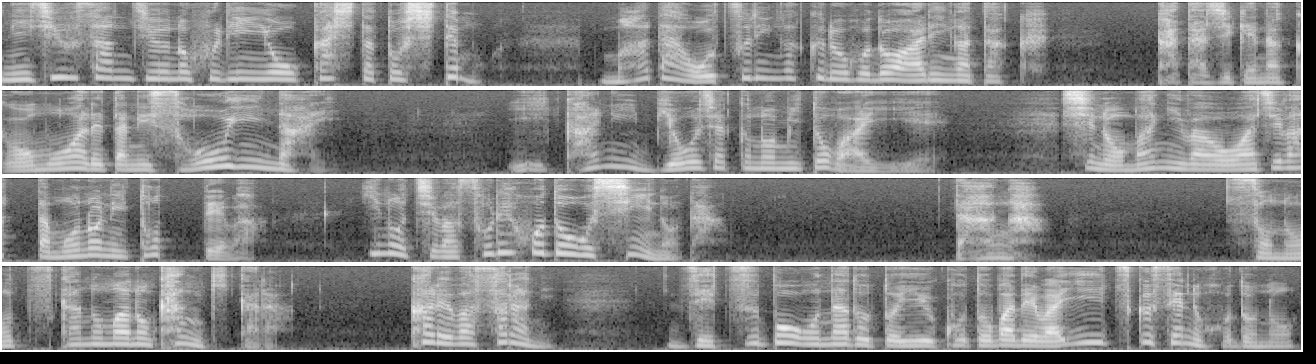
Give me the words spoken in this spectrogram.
二重三重の不倫を犯したとしてもまだお釣りが来るほどありがたくかたじけなく思われたに相違ない。いかに病弱の身とはいえ死の間際を味わった者にとっては命はそれほど惜しいのだ。だがそのつかの間の歓喜から彼はさらに絶望などという言葉では言い尽くせぬほどの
